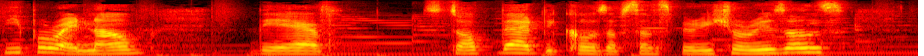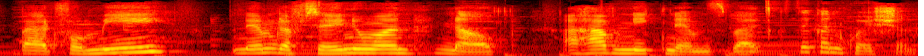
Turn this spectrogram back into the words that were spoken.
people right now they have stopped that because of some spiritual reasons. But for me, named after anyone, no. I have nicknames, but second question.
